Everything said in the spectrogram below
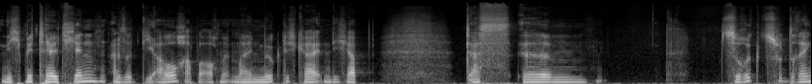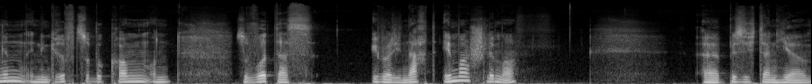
nicht Mittelchen, also die auch, aber auch mit meinen Möglichkeiten, die ich habe, das ähm, zurückzudrängen, in den Griff zu bekommen. Und so wurde das über die Nacht immer schlimmer, äh, bis ich dann hier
